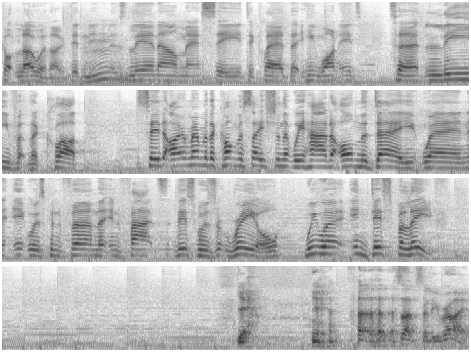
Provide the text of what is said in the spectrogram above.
got lower, though, didn't mm. it? As Lionel Messi declared that he wanted to leave the club. Sid, I remember the conversation that we had on the day when it was confirmed that, in fact, this was real. We were in disbelief. Yeah, yeah, that's absolutely right.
